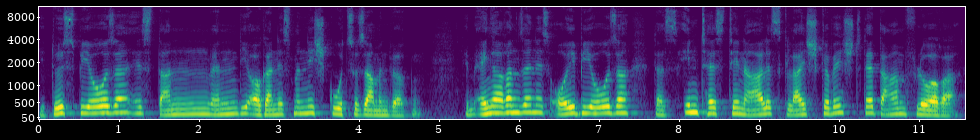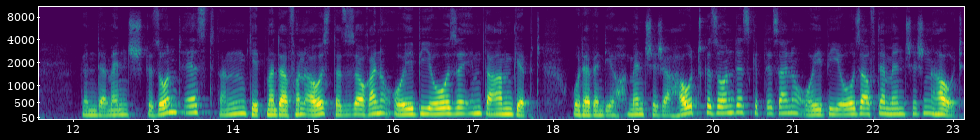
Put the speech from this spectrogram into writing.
Die Dysbiose ist dann, wenn die Organismen nicht gut zusammenwirken. Im engeren Sinn ist Eubiose das intestinales Gleichgewicht der Darmflora. Wenn der Mensch gesund ist, dann geht man davon aus, dass es auch eine Eubiose im Darm gibt. Oder wenn die menschliche Haut gesund ist, gibt es eine Eubiose auf der menschlichen Haut.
